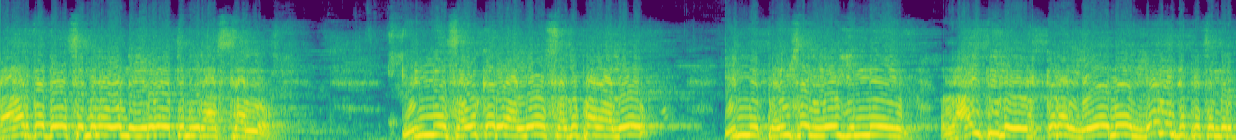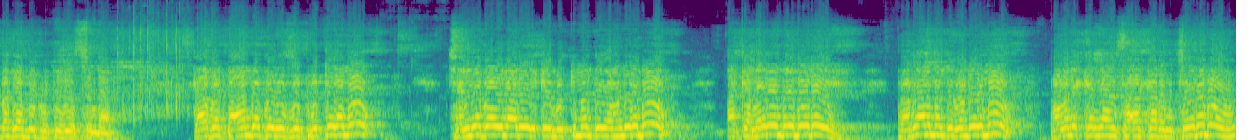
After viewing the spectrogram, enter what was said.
భారతదేశంలో ఉన్న ఇరవై తొమ్మిది రాష్ట్రాల్లో ఇన్ని సౌకర్యాలు సదుపాయాలు ఇన్ని పెన్షన్లు ఇన్ని రాయితీలు ఎక్కడ లేనే లేవని చెప్పి సందర్భంగా మీకు గుర్తు చేస్తున్నాను కాబట్టి ఆంధ్రప్రదేశ్ పుట్టడము చంద్రబాబు నాయుడు ఇక్కడ ముఖ్యమంత్రిగా ఉండడము అక్కడ నరేంద్ర మోడీ ప్రధానమంత్రి ఉండడము పవన్ కళ్యాణ్ సహకారం చేయడము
